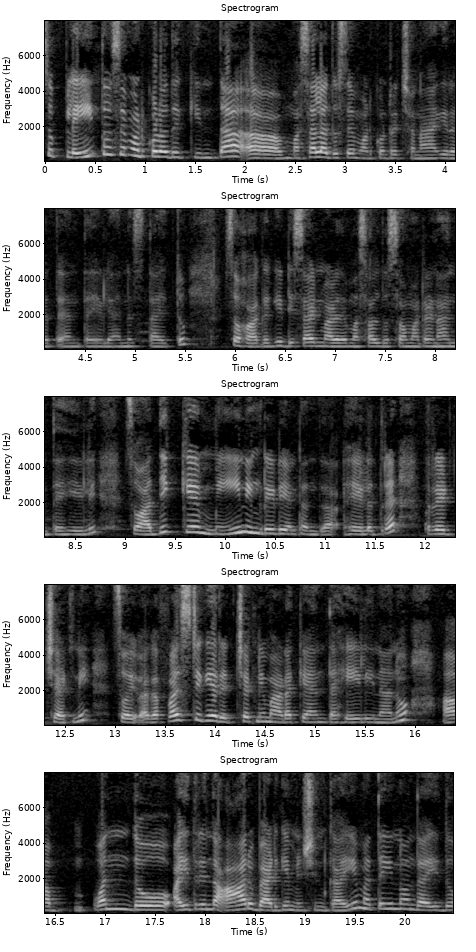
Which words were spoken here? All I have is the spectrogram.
ಸೊ ಪ್ಲೇನ್ ದೋಸೆ ಮಾಡ್ಕೊಳ್ಳೋದಕ್ಕಿಂತ ಮಸಾಲ ದೋಸೆ ಮಾಡಿಕೊಂಡ್ರೆ ಚೆನ್ನಾಗಿರುತ್ತೆ ಅಂತ ಹೇಳಿ ಅನ್ನಿಸ್ತಾ ಇತ್ತು. ಸೊ ಹಾಗಾಗಿ ಡಿಸೈಡ್ ಮಾಡಿದೆ ಮಸಾಲೆ ದೋಸೆ ಮಾಡೋಣ ಅಂತ ಹೇಳಿ. ಸೊ ಅದಕ್ಕೆ ಮೇನ್ ಇಂಗ್ರೀಡಿಯೆಂಟ್ ಅಂತ ಹೇಳಿದ್ರೆ ರೆಡ್ ಚಟ್ನಿ. ಸೊ ಇವಾಗ ಫಸ್ಟಿಗೆ ರೆಡ್ ಚಟ್ನಿ ಮಾಡೋಕ್ಕೆ ಅಂತ ಹೇಳಿ ನಾನು ಒಂದು ಐದರಿಂದ ಆರು ಬ್ಯಾಡಿಗೆ ಮೆಣಸಿನ್ಕಾಯಿ ಮತ್ತು ಇನ್ನೊಂದು ಐದು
